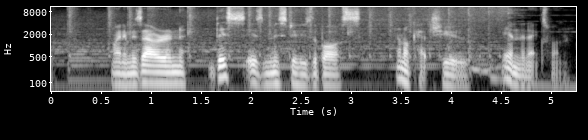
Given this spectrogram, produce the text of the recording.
My name is Aaron, this is Mr. Who's the Boss, and I'll catch you in the next one.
